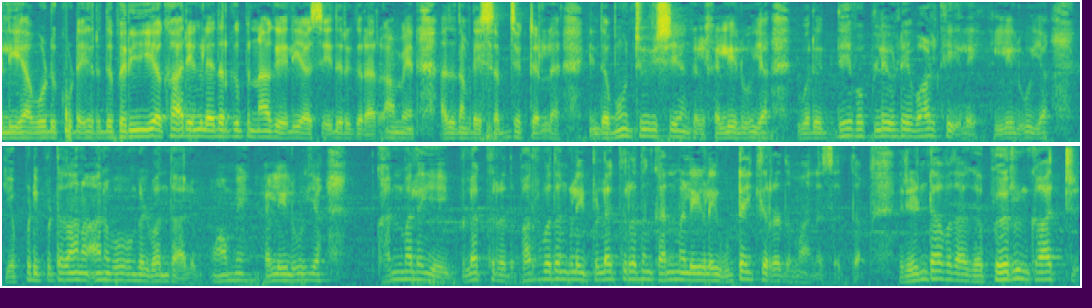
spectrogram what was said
எலியாவோடு கூட இருந்து பெரிய காரியங்கள் எதற்கு பின்னாக எலியா செய்திருக்கிறார்? ஆமேன். அது நம்முடைய சப்ஜெக்ட் அல்ல. இந்த மூன்று விஷயங்கள் ஹல்லிலூயா ஒரு தேவ பிள்ளையுடைய வாழ்க்கையிலே ஹல்லிலூயா எப்படிப்பட்டதான அனுபவங்கள் வந்தாலும் ஆமே ஹல்லிலூயா. கண்மலையை பிளக்கிறது பர்வதங்களை பிளக்கிறதும் கண்மலைகளை உடைக்கிறதுமான சத்தம். ரெண்டாவதாக பெருங்காற்று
